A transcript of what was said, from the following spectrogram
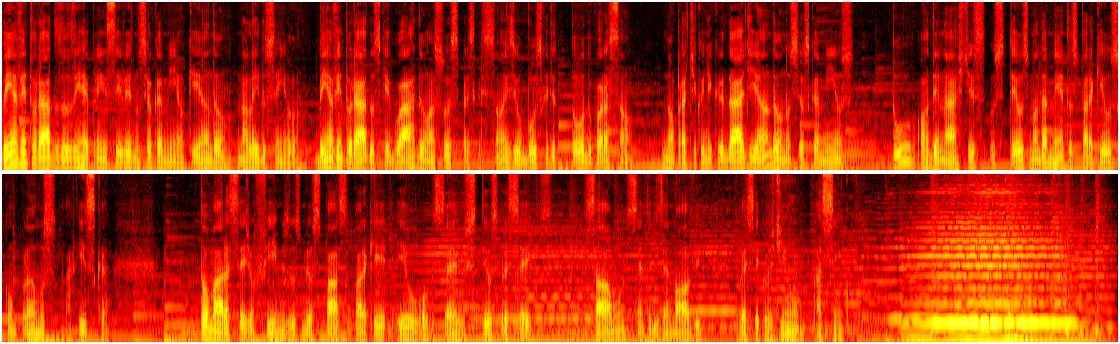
Bem-aventurados os irrepreensíveis no seu caminho, que andam na lei do Senhor. Bem-aventurados que guardam as suas prescrições e o buscam de todo o coração. Não praticam iniquidade e andam nos seus caminhos. Tu ordenastes os teus mandamentos para que os compramos à risca. Tomara sejam firmes os meus passos para que eu observe os teus preceitos. Salmo 119, versículos de 1 a 5.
